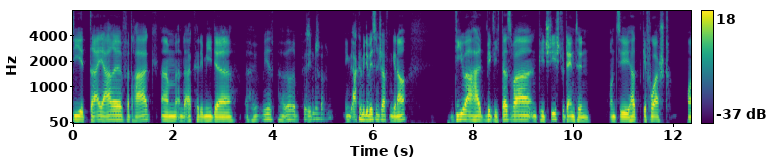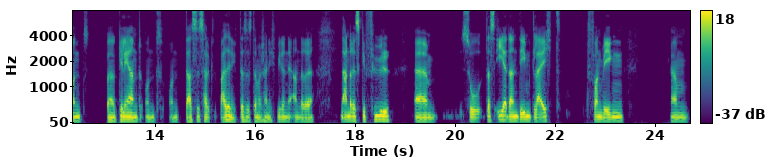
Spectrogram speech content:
die drei Jahre Vertrag ähm, an der Akademie der wie höhere Wissenschaften? Akademie der Wissenschaften, genau. Die war halt wirklich, das war ein PhD-Studentin und sie hat geforscht und äh, gelernt und, und das ist halt, weiß ich nicht, das ist dann wahrscheinlich wieder eine andere, ein anderes Gefühl, ähm, so, dass eher dann dem gleicht, von wegen, ähm,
